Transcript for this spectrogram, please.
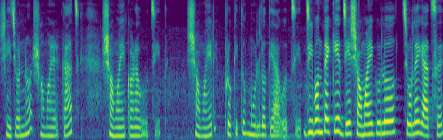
সেই জন্য সময়ের কাজ সময়ে করা উচিত। সময়ের প্রকৃত মূল্য দেওয়া উচিত। জীবন থেকে যে সময়গুলো চলে গেছে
